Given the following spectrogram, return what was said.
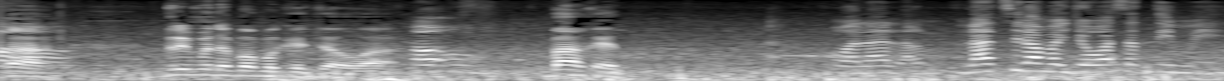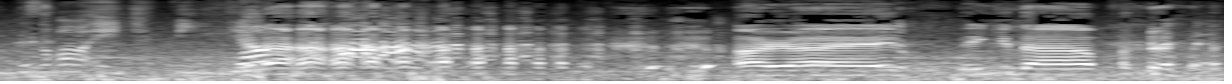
ka. Oo. Dream mo na ba magka-jowa? Oo. Bakit? Wala lang. Lahat sila may jowa sa team eh. Gusto ko HP. Joke. Alright. Thank you, Dap.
